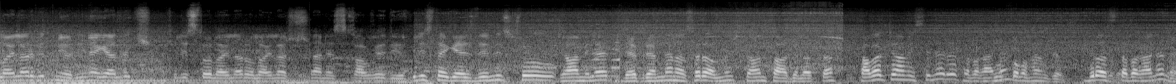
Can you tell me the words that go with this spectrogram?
olaylar bitmiyor. Yine geldik. Kilis'te olaylar olaylar. Tanesi kavga ediyor. Kilis'te gezdiğimiz çoğu camiler depremden hasar almış. Şu an tadilatta. Kabak Camisi nerede? Tabakhane? Bu tabakhane Burası tabakhane mi?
